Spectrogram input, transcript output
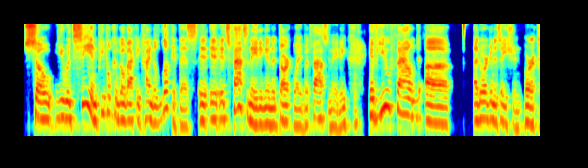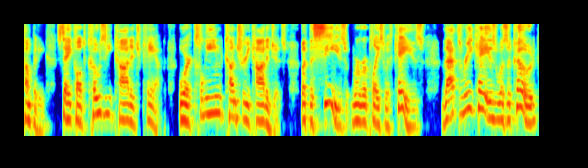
So you would see, and people can go back and kind of look at this. It, it, it's fascinating in a dark way, but fascinating. If you found uh, an organization or a company, say called Cozy Cottage Camp, or clean country cottages, but the C's were replaced with K's. That three K's was a code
